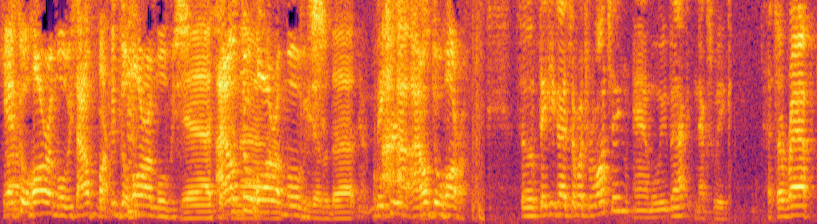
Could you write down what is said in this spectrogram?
Can't Uh, do horror movies. I don't fucking do horror movies. Yeah, I don't do that. horror movies. good with that. yeah, Make sure. I, I don't do horror. so thank you guys so much for watching, and we'll be back next week. That's a wrap.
